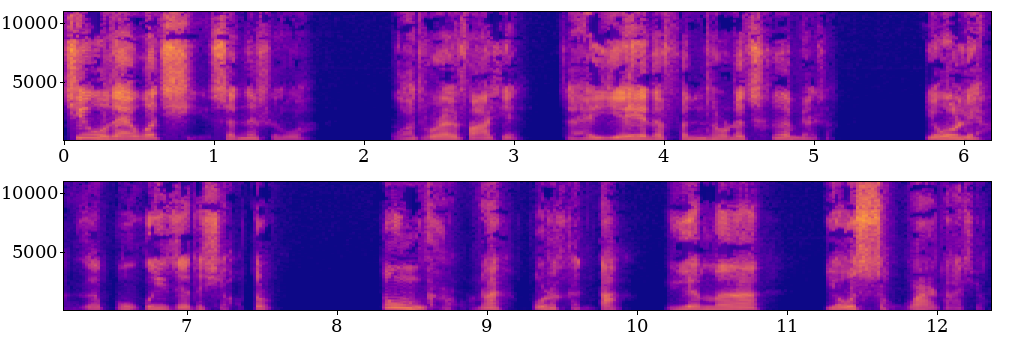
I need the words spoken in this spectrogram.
就在我起身的时候啊，我突然发现，在爷爷的坟头的侧面上，有两个不规则的小洞，洞口呢不是很大，约么有手腕大小。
